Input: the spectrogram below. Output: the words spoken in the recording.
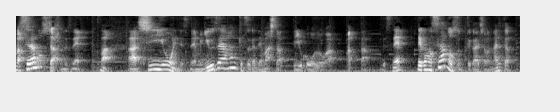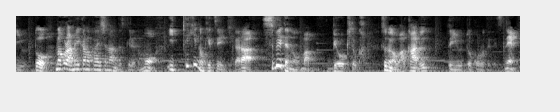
まあ、セラノス社ですね、まあ、CEO にですね、有罪判決が出ましたっていう報道があったんですね。で、このセラノスって会社は何かっていうと、まあ、これアメリカの会社なんですけれども、一滴の血液から全ての、まあ、病気とか、そういうのがわかるっていうところでですね、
